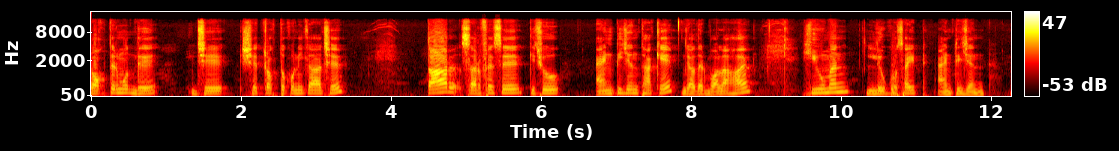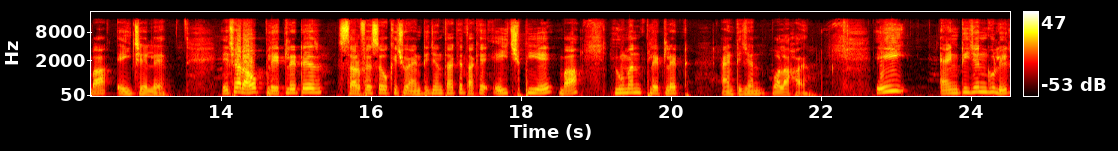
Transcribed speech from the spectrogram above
রক্তের মধ্যে যে শ্বেত রক্তকণিকা আছে, তার সারফেসে কিছু অ্যান্টিজেন থাকে, যাদের বলা হয় হিউম্যান লিউকোসাইট অ্যান্টিজেন বা এইচএলএ এছাড়াও প্লেটলেটের সারফেসেও কিছু অ্যান্টিজেন থাকে, তাকে এইচপিএ বা হিউম্যান প্লেটলেট অ্যান্টিজেন বলা হয়। এই অ্যান্টিজেনগুলির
